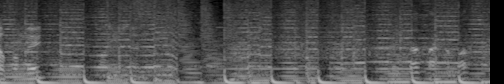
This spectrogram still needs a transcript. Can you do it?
Help on moon. Oh, you said Stuff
